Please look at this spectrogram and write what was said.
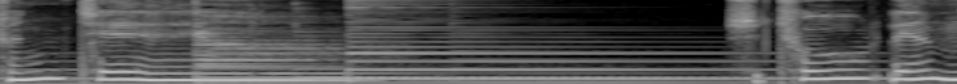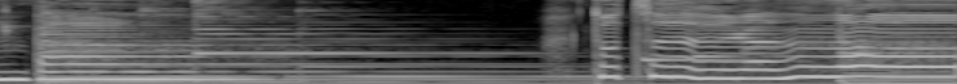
纯洁呀。是初恋吧，多自然啊！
